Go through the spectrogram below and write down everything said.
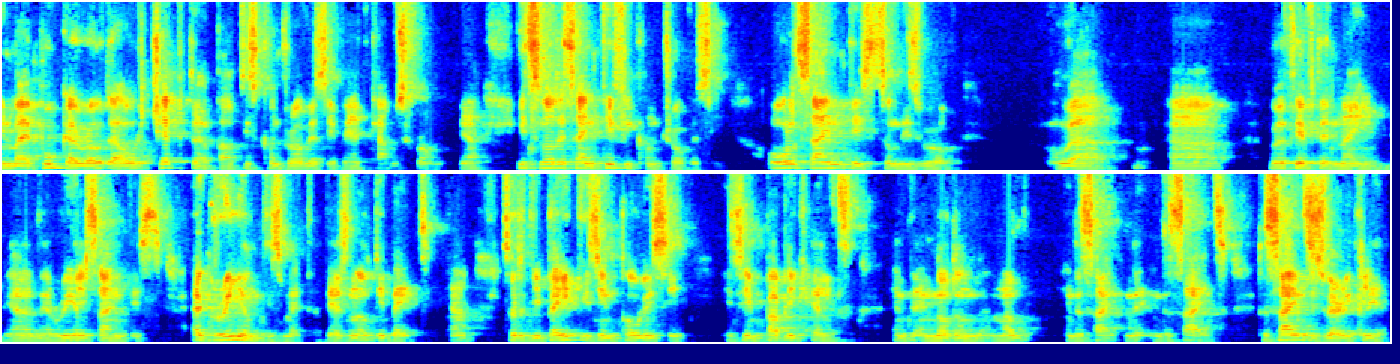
in my book, I wrote a whole chapter about this controversy, where it comes from. Yeah, it's not a scientific controversy. All scientists on this world who are uh, worthy of the name, yeah, the real scientists, agree on this matter. There's no debate. Yeah? So the debate is in policy, is in public health, and, and not on not in the, in the in the science. The science is very clear.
